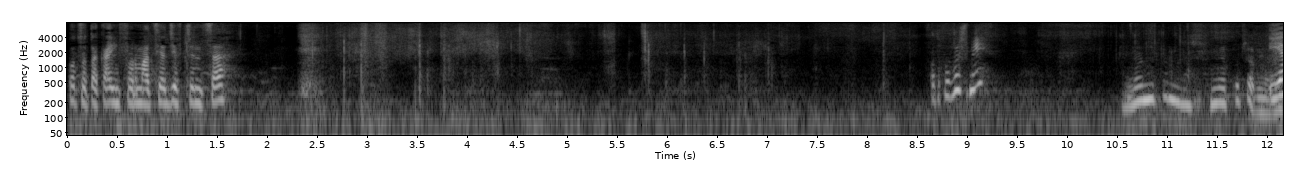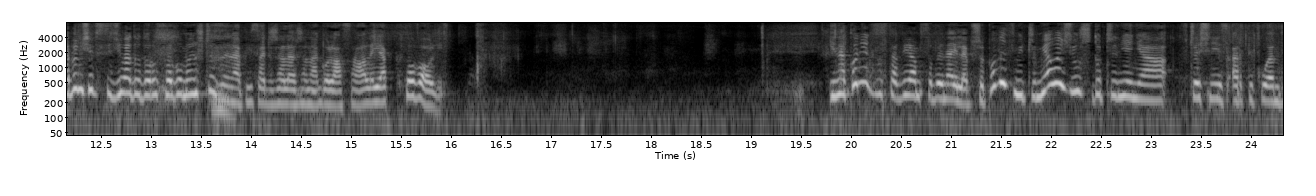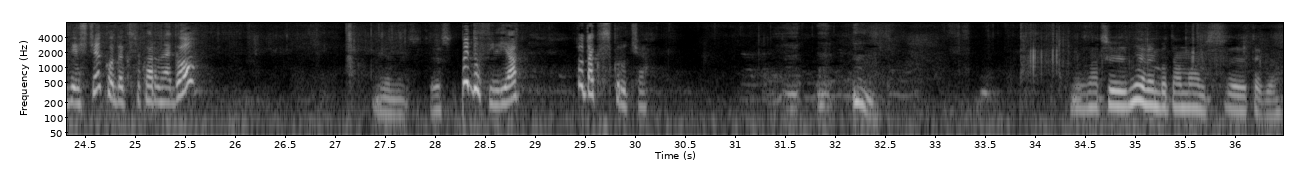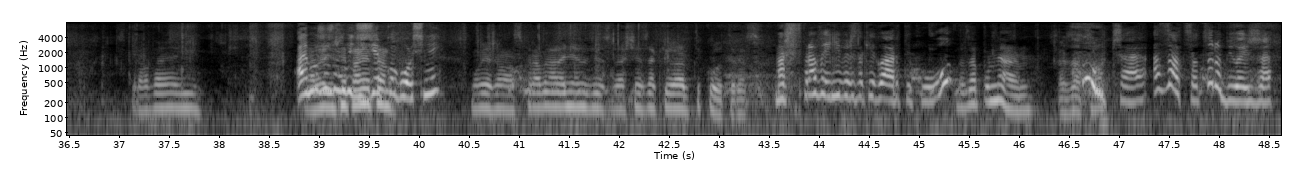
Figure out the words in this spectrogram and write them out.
Po co taka informacja dziewczynce? Odpowiesz mi? No nie, nie ja bym się wstydziła do dorosłego mężczyzny napisać, że leżę na golasa, ale jak kto woli. I na koniec zostawiłam sobie najlepsze. Powiedz mi, czy miałeś już do czynienia wcześniej z artykułem 200 kodeksu karnego? Nie wiem, co to jest. Pedofilia. To tak w skrócie. No znaczy, nie wiem, bo tam mam z y, tego sprawę i Ale możesz mówić pamiętam- głośniej? Mówię, że mam sprawę, ale nie wiem właśnie z jakiego artykułu teraz. Masz sprawę i nie wiesz z jakiego artykułu? No zapomniałem. A za co? Kurczę, a za co? Co robiłeś, że,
